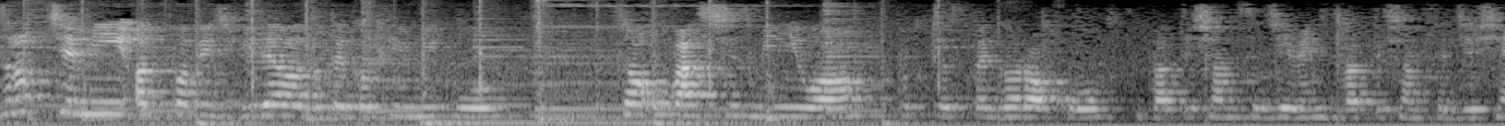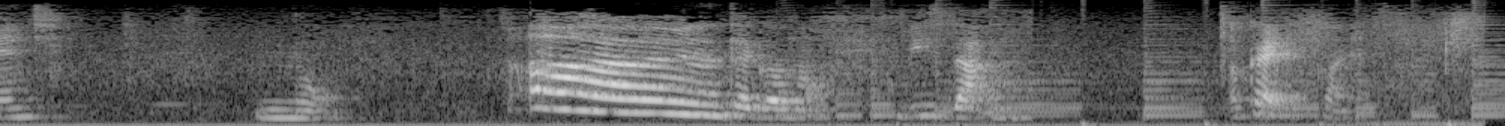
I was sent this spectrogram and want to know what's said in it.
Zróbcie mi odpowiedź wideo do tego filmiku, co u Was się zmieniło podczas tego roku 2009-2010. No. A tego no. Done. Okej, koniec.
